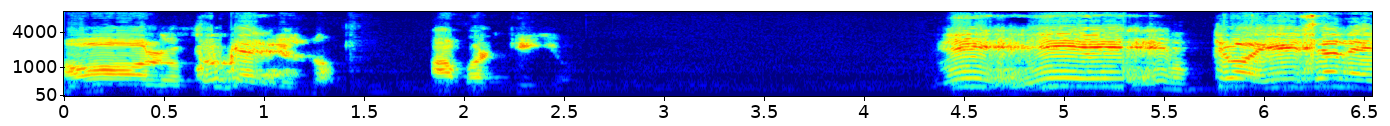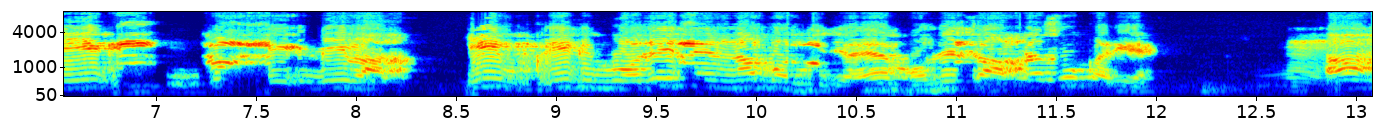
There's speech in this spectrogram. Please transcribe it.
ઓલ શું કે આ ભટકી ગયો. ઈ જો ઈ છે ને ઈ જો એક બી વાત. ઈ ઈ બોલે ને ન બોલવું જોઈએ. બોલે તો આપણે શું કરીએ? હા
